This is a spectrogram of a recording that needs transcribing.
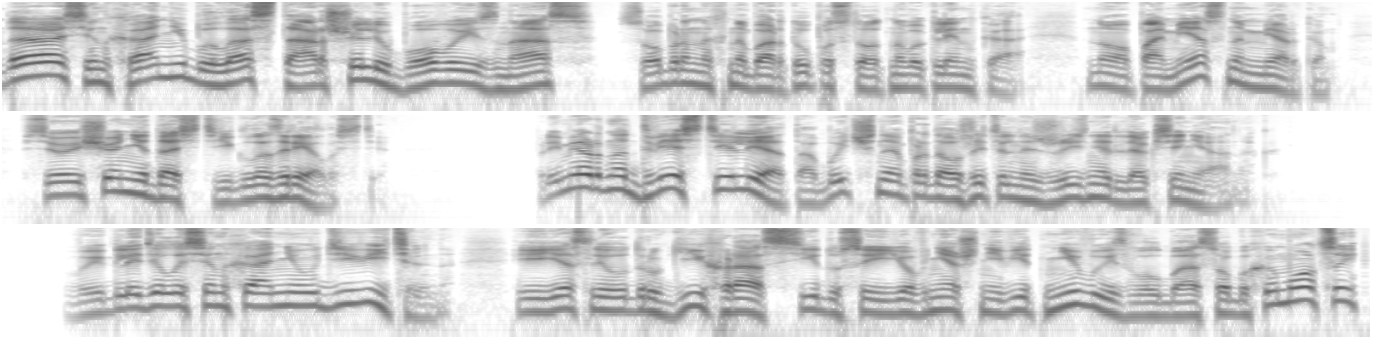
Да, Синхани была старше любого из нас, собранных на борту пустотного клинка, но по местным меркам все еще не достигла зрелости. Примерно 200 лет — обычная продолжительность жизни для ксенианок. Выглядела Синхани удивительно, и если у других рас Сидуса ее внешний вид не вызвал бы особых эмоций,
